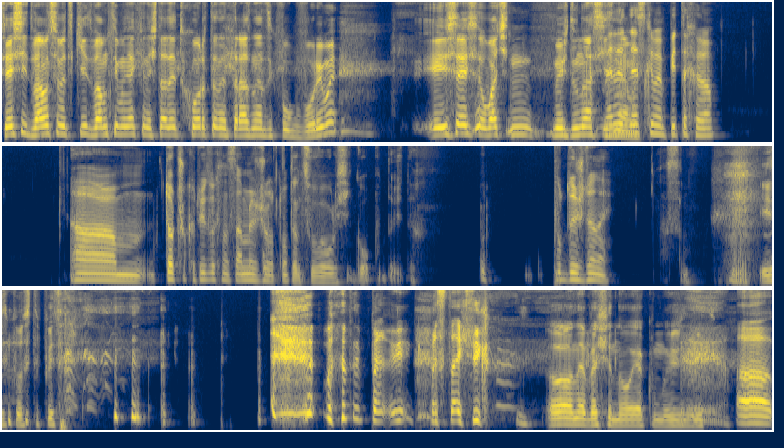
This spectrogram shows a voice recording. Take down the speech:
сега си двамата сме такива, двамата има някакви неща, дето хората не трябва да знаят за какво говориме. И сега се обаче между нас и Мене днеска ме питаха, ам, точно като идвах насам между другото, Танцувал ли си гол по дъжда? по дъждане. Аз съм. И какво сте питали? Представих си го. О, не беше много яко между другото. А,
